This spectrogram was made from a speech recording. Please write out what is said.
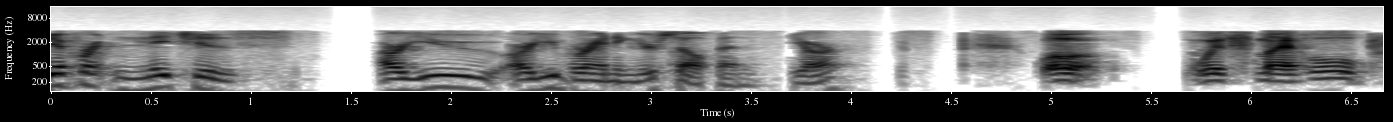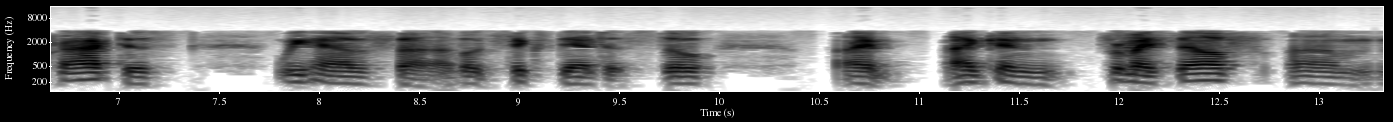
different niches are you are you branding yourself in, Yar? Well, with my whole practice, we have uh, about six dentists. So I I can for myself um,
